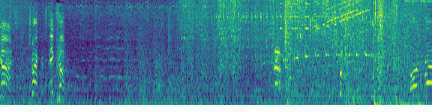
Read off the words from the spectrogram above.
Guys, trackers incoming! Throwing frag!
